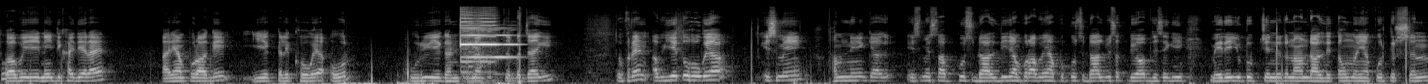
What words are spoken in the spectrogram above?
तो अब ये नहीं दिखाई दे रहा है। और यहाँ पर आगे ये क्लिक हो गया और पूरी एक घंटे में बच जाएगी। तो फ्रेंड अब ये तो हो गया। इसमें हमने क्या इसमें सब कुछ डाल दिया यहाँ पर आप यहाँ पर कुछ डाल भी सकते हो आप जैसे कि मेरे यूट्यूब चैनल का नाम डाल देता हूँ मैं यहाँ पर कृष्ण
